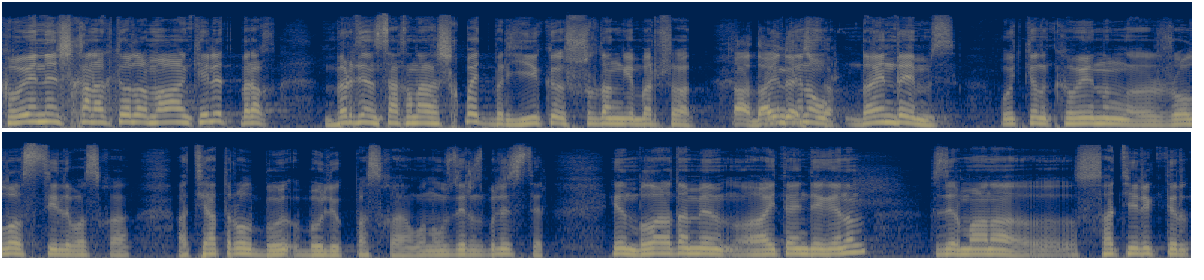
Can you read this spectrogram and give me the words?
Квннен шыққан актерлар маған келеді бірақ бірден сахнаға шықпайды бір екі үш жылдан кейін барып шығады. А, дайындайсыздар. Дайындаймыз. Өйткені квннің жолы стилі басқа а театр ол бө- бөлек басқа. Оны өздеріңіз білесіздер. Енді бұларда мен айтайын дегенім сіздер мана сатириктер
